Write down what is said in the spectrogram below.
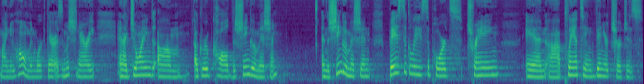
my new home and work there as a missionary. And I joined um, a group called the Xingu Mission. And the Xingu Mission basically supports training and uh, planting vineyard churches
